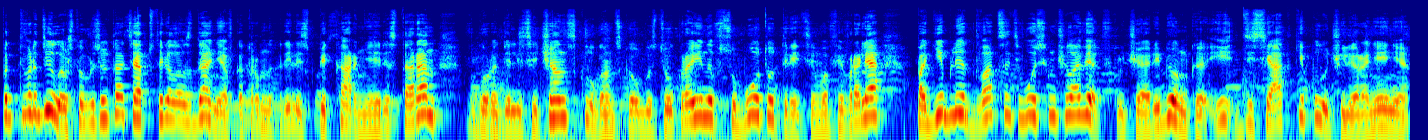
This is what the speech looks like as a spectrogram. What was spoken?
подтвердила, что в результате обстрела здания, в котором находились пекарня и ресторан в городе Лисичанск Луганской области Украины в субботу 3 февраля погибли 28 человек, включая ребенка, и десятки получили ранения.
